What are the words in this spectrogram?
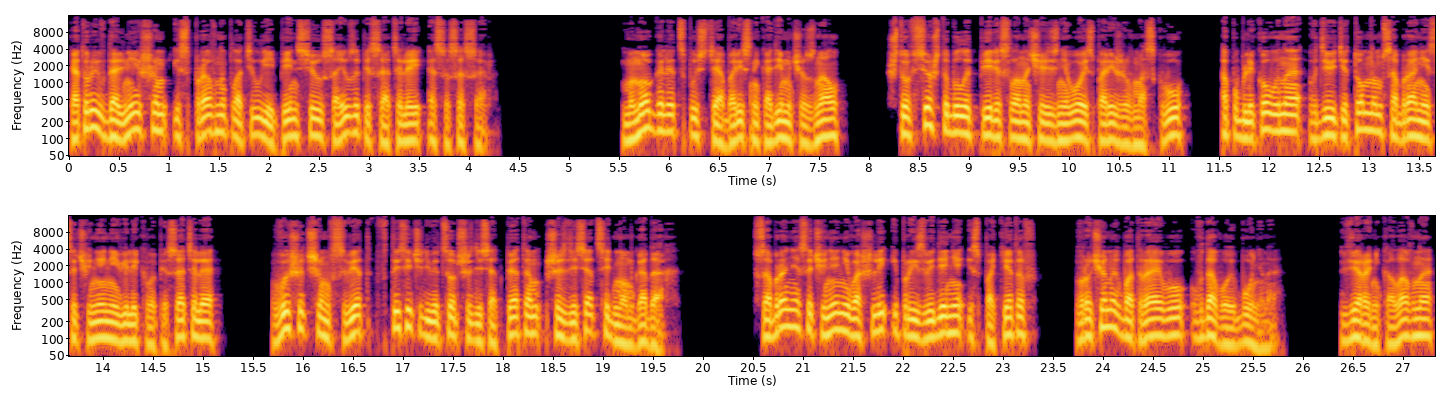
который в дальнейшем исправно платил ей пенсию Союза писателей СССР. Много лет спустя Борис Никодимович узнал, что все, что было переслано через него из Парижа в Москву, опубликовано в девятитомном собрании сочинений великого писателя, вышедшем в свет в 1965-67 годах. В собрание сочинений вошли и произведения из пакетов, врученных Батраеву вдовой Бунина. Вера Николаевна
